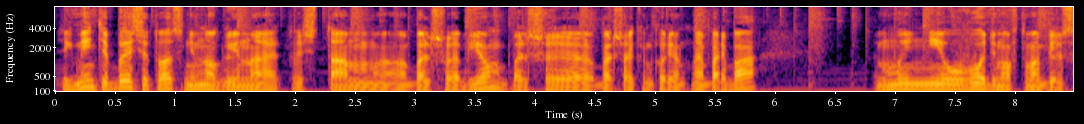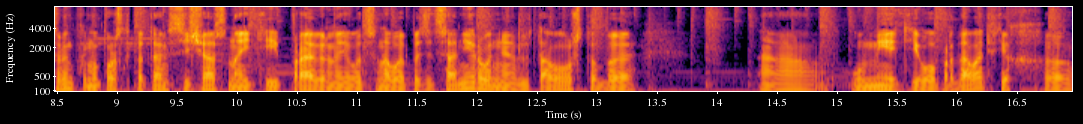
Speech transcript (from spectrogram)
В сегменте Б ситуация немного иная. То есть там э, большой объем, большие, большая конкурентная борьба. Мы не уводим автомобиль с рынка, мы просто пытаемся сейчас найти правильное его ценовое позиционирование для того, чтобы э, уметь его продавать в тех э,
